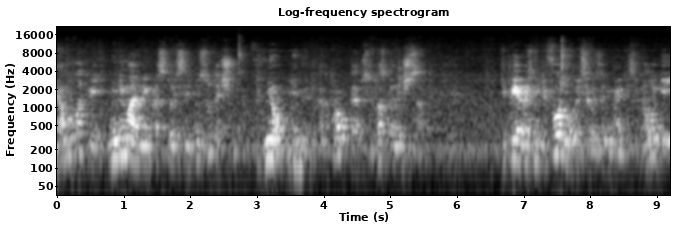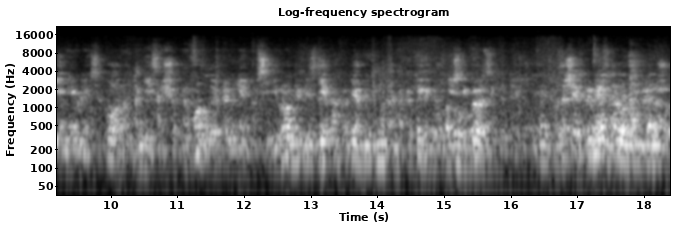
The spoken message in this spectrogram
Я могу ответить. Минимальный простой среднесуточный, днем, я имею в виду, когда пробка, это все, два с половиной часа. Теперь возьмите формулу, если вы занимаетесь экологией, я не являюсь экологом, там есть расчетная формула, ее применяют по всей Европе, везде, я говорю, на каких экологических выводах идет речь. Возвращаясь к примеру второго, привожу.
